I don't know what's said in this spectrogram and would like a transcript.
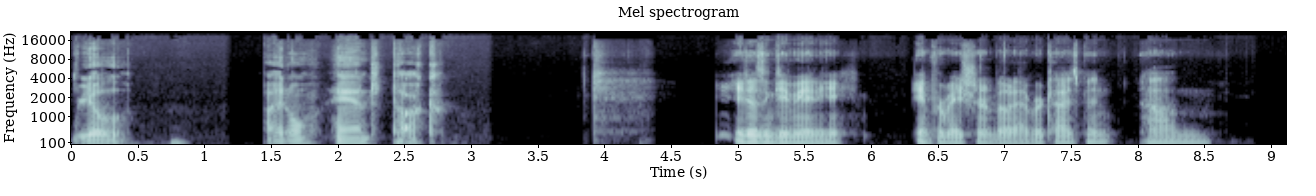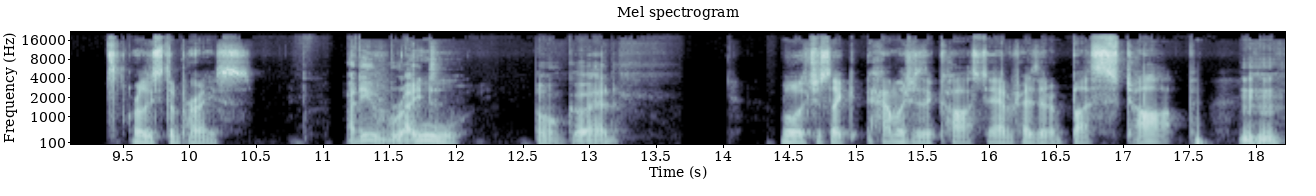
Real idle hand talk. It doesn't give me any information about advertisement, um, or at least the price. How do you write? Ooh. Oh, go ahead. Well, it's just like how much does it cost to advertise at a bus stop? Mm-hmm.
